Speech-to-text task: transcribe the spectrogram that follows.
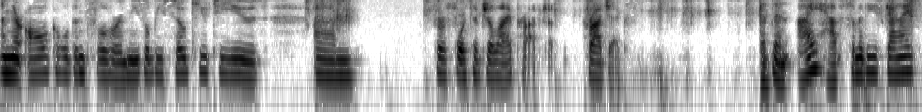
And they're all gold and silver, and these will be so cute to use um, for 4th of July project, projects. And then I have some of these guys,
